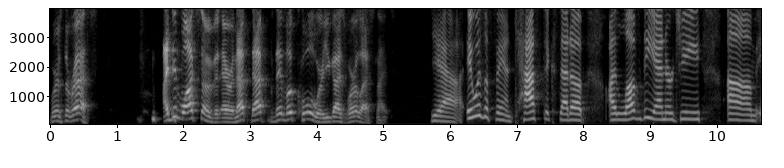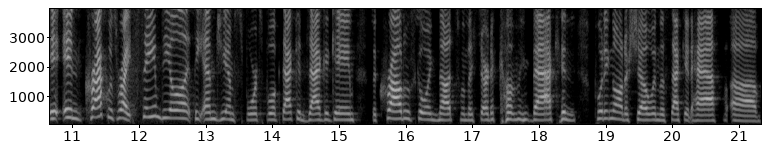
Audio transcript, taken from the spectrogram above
where's the rest? I did watch some of it, Aaron. That that they look cool where you guys were last night. Yeah, it was a fantastic setup. I love the energy. Um, it, and Crack was right. Same deal at the MGM Sportsbook. That Gonzaga game, the crowd was going nuts when they started coming back and putting on a show in the second half. Um,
